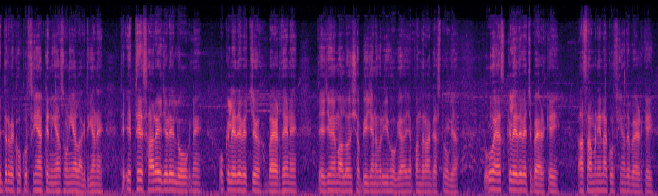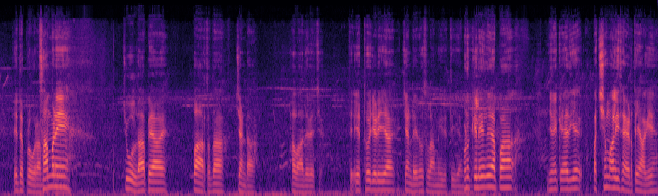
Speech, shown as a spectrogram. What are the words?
ਇੱਧਰ ਵੇਖੋ ਕੁਰਸੀਆਂ ਕਿੰਨੀਆਂ ਸੋਹਣੀਆਂ ਲੱਗਦੀਆਂ ਨੇ ਤੇ ਇੱਥੇ ਸਾਰੇ ਜਿਹੜੇ ਲੋਕ ਨੇ ਉਹ ਕਿਲੇ ਦੇ ਵਿੱਚ ਬੈਠਦੇ ਨੇ ਤੇ ਜਿਵੇਂ ਮੰਨ ਲਓ 26 ਜਨਵਰੀ ਹੋ ਗਿਆ ਜਾਂ 15 ਅਗਸਤ ਹੋ ਗਿਆ ਉਹ ਇਸ ਕਿਲੇ ਦੇ ਵਿੱਚ ਬੈਠ ਕੇ ਆ ਸਾਹਮਣੇ ਇਹਨਾਂ ਕੁਰਸੀਆਂ ਤੇ ਬੈਠ ਕੇ ਇੱਧਰ ਪ੍ਰੋਗਰਾਮ ਸਾਹਮਣੇ ਝੂਲਦਾ ਪਿਆ ਹੈ ਭਾਰਤ ਦਾ ਝੰਡਾ ਹਵਾ ਦੇ ਵਿੱਚ ਤੇ ਇੱਥੋਂ ਜਿਹੜੀ ਆ ਝੰਡੇ ਨੂੰ ਸਲਾਮੀ ਦਿੱਤੀ ਜਾਂਦੀ ਹੁਣ ਕਿਲੇ ਦੇ ਆਪਾਂ ਜਿਵੇਂ ਕਹਿ ਦਈਏ ਪੱਛਮ ਵਾਲੀ ਸਾਈਡ ਤੇ ਆ ਗਏ ਆ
